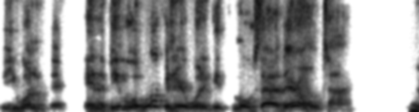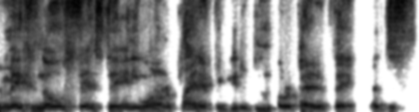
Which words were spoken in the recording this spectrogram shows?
you want, and the people who are working there want to get the most out of their own time. It makes no sense to anyone on the planet for you to do a repetitive thing. That just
